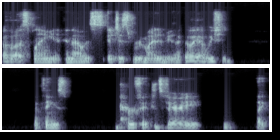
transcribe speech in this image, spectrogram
of us playing it, and I was it just reminded me like, "Oh yeah, we should." That thing's perfect. It's very like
